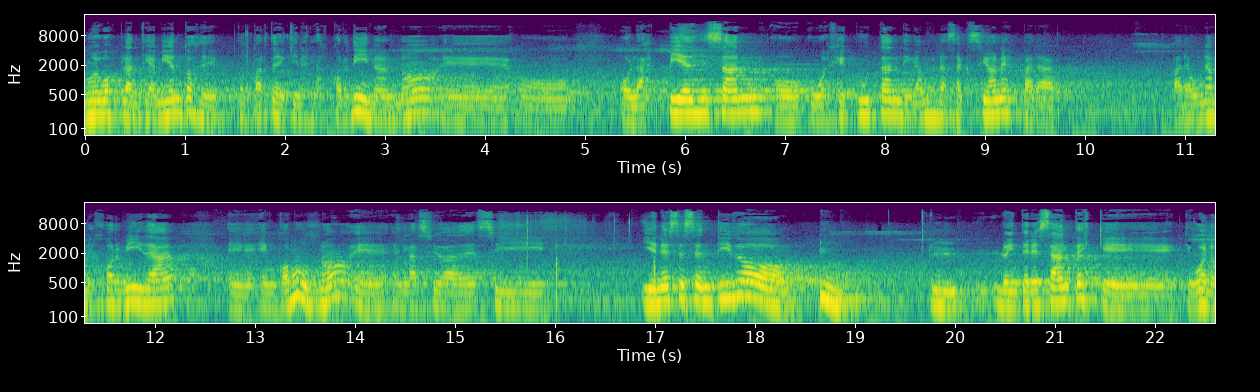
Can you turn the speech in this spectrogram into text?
nuevos planteamientos de, por parte de quienes las coordinan ¿no? Eh, o, las piensan o, ejecutan digamos, las acciones para, para una mejor vida eh, en común ¿no? Eh, en las ciudades. Y, en ese sentido, lo interesante es que, bueno,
